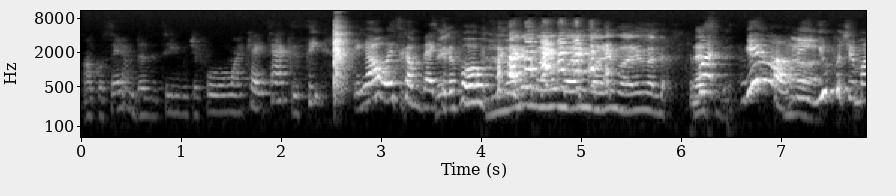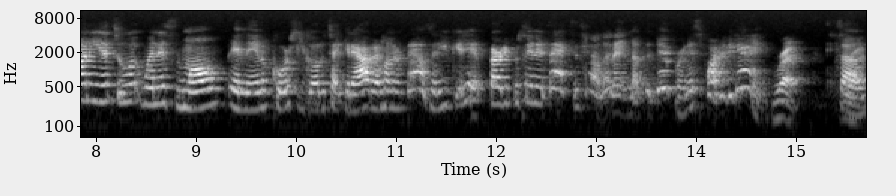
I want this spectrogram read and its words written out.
Uncle Sam does it to you with your 401k taxes. See, it always comes back See? to the 401k. money, money, money, money, money, money. That's, But yeah, I mean, you put your money into it when it's small, and then of course you go to take it out at hundred thousand, you get hit thirty percent in taxes. Hell, that ain't nothing different. It's part of the game. right. So Right.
